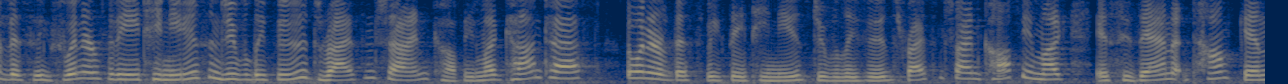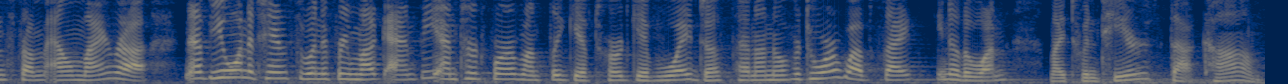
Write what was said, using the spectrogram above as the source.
have this week's winner for the 18 News and Jubilee Foods Rise and Shine Coffee Mug Contest. The winner of this week's 18 News Jubilee Foods Rise and Shine Coffee Mug is Suzanne Tompkins from Elmira. Now, if you want a chance to win a free mug and be entered for a monthly gift card giveaway, just head on over to our website. You know the one, mytwintiers.com.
